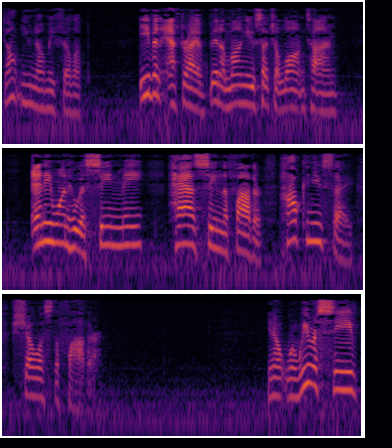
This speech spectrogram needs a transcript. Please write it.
Don't you know me, Philip? Even after I have been among you such a long time, anyone who has seen me has seen the Father. How can you say, Show us the Father? You know, when we received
